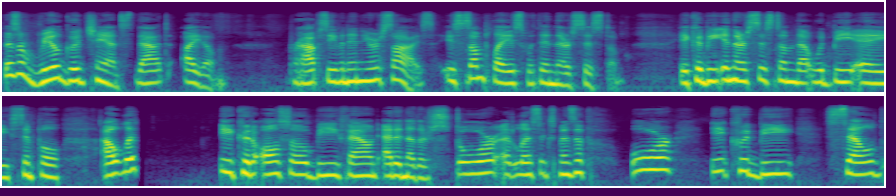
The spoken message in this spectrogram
there's a real good chance that item, perhaps even in your size, is someplace within their system. It could be in their system that would be a simple outlet. It could also be found at another store at less expensive, or it could be sold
